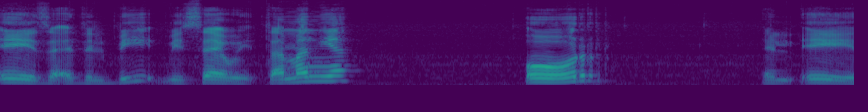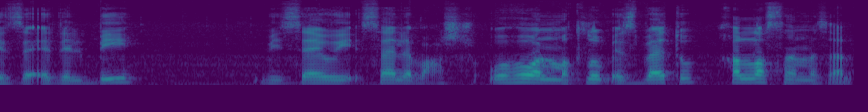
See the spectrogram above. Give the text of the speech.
A زائد ال b بيساوي 8 or ال a زائد ال b بيساوي سالب 10 وهو المطلوب إثباته. خلصنا المسألة.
